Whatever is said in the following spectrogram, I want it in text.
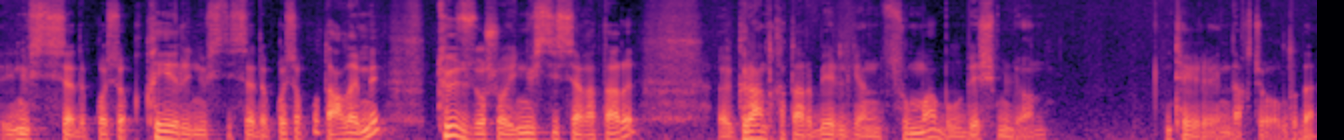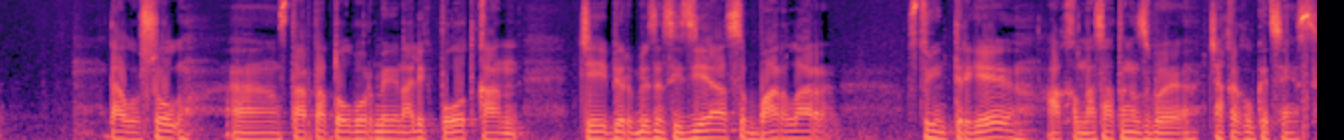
инвестиция деп койсок кыйыр инвестиция деп койсок болот ал эми түз ошо инвестиция катары грант катары берилген сумма бул беш миллион тегерегинде акча болду да. Дал ушул стартап долбоору менен алек болуп аткан же бир бизнес идеясы барлар студенттерге акыл насаатыңызбы чакыр кылып кетсеңиз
